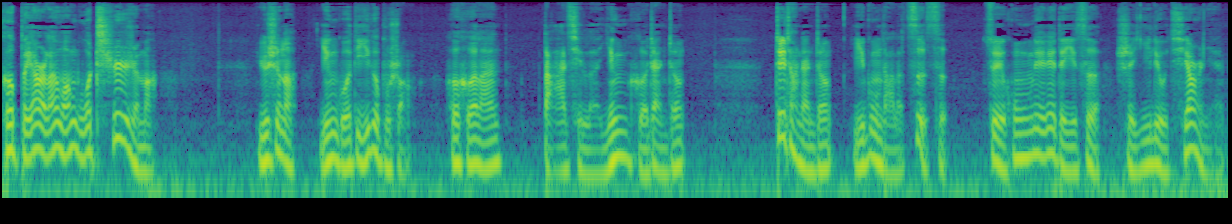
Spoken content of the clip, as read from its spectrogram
和北爱尔兰王国吃什么？于是呢，英国第一个不爽，和荷兰打起了英荷战争。这场战争一共打了四次，最轰轰烈烈的一次是一六七二年，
